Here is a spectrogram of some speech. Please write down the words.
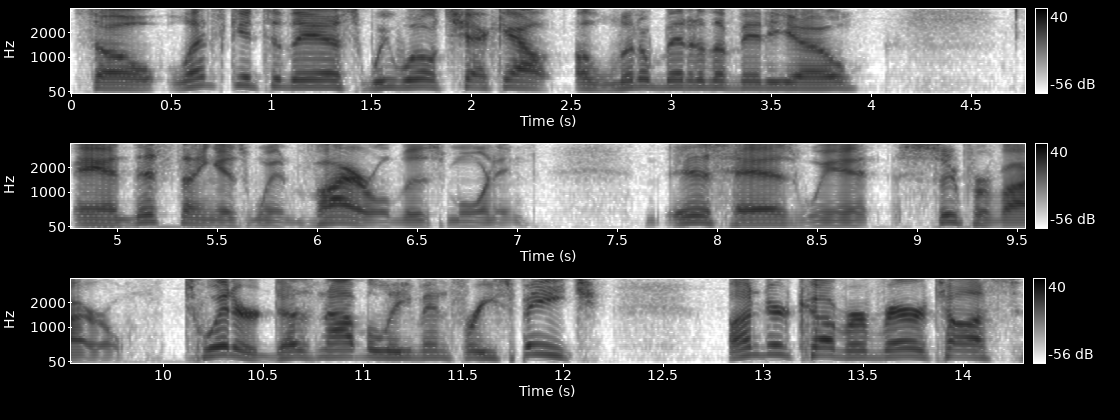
So let's get to this. We will check out a little bit of the video, and this thing has went viral this morning. This has went super viral. Twitter does not believe in free speech. Undercover Veritas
